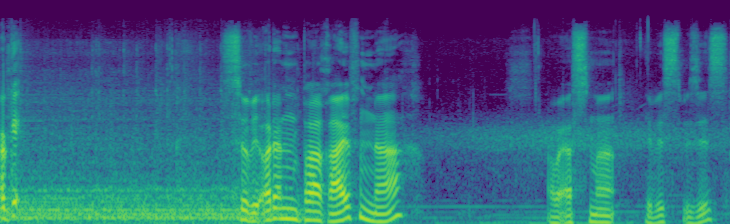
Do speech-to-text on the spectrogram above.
Okay. So, wir ordern ein paar Reifen nach. Aber erstmal, ihr wisst, wie es ist.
